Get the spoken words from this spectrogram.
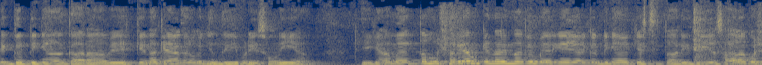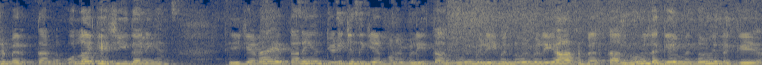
ਇਹ ਗੱਡੀਆਂ, ਕਾਰਾਂ ਵੇਖ ਕੇ ਨਾ ਕਿਹਾ ਕਰੋ ਕਿ ਜ਼ਿੰਦਗੀ ਬੜੀ ਸੋਹਣੀ ਆ। ਠੀਕ ਹੈ ਨਾ ਮੈਂ ਤੁਹਾਨੂੰ ਸ਼ਰੇਆਮ ਕਹਿੰਦਾ ਰਹਿੰਦਾ ਕਿ ਮੇਰੀਆਂ ਯਾਰ ਗੱਡੀਆਂ ਕਿਸ਼ਤ ਤਾਰੀ ਦੀ ਆ ਸਾਰਾ ਕੁਝ ਮੇਰੇ ਤਾਂ ਉਹਲਾ ਕਿਸੇ ਚੀਜ਼ ਦਾ ਨਹੀਂ ਹੈ ਠੀਕ ਹੈ ਨਾ ਇਦਾਂ ਨਹੀਂ ਜਿਹੜੀ ਜ਼ਿੰਦਗੀ ਆਪਾਂ ਨੂੰ ਮਿਲੀ ਤੁਹਾਨੂੰ ਵੀ ਮਿਲੀ ਮੈਨੂੰ ਵੀ ਮਿਲੀ ਆ, ਹੱਥ ਪੈਰ ਤੁਹਾਨੂੰ ਵੀ ਲੱਗੇ ਮੈਨੂੰ ਵੀ ਲੱਗੇ ਆ।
